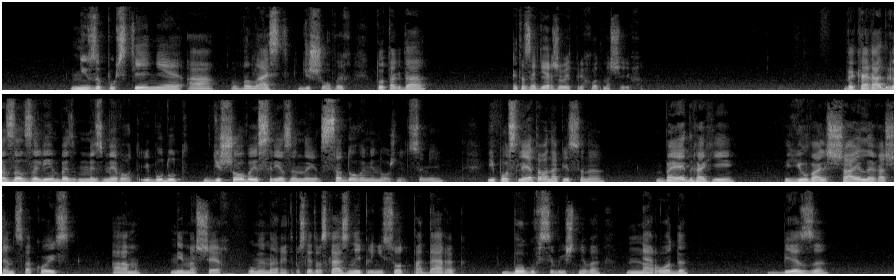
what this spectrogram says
не запустение, а власть дешевых, то тогда это задерживает приход Машииха. Векарад газалзалим мезмерот. И будут дешевые, срезанные садовыми ножницами. И после этого написано Баэдгаги Ювальшайле Рашем Цвакойс Ам Мимашех Умимарет. После этого сказано и принесет подарок Богу Всевышнего народ без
